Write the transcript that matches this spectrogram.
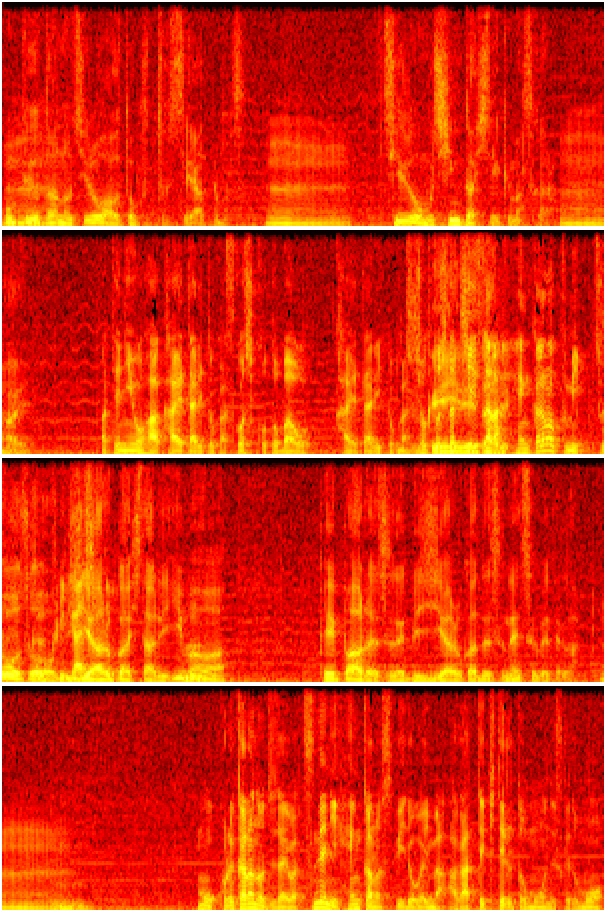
コンピューターの資料をアウトプットしてやってます。うーん。資料も進化していきますから。はい。まあ、手にオハ変えたりとか少し言葉を変えたりとか図ちょっとした小さな変化の組みそうそう。ビジ繰り返しュアル化したり今はペーパーレスでビジュアル化ですね全てが。うーん。もうこれからの時代は常に変化のスピードが今上がってきてると思うんですけども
